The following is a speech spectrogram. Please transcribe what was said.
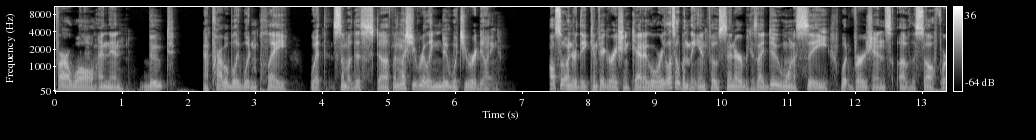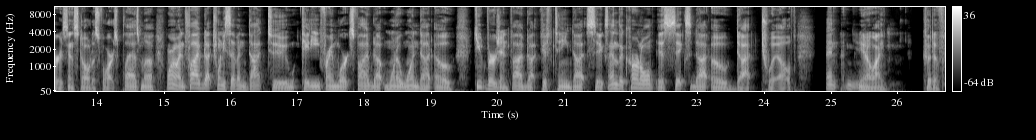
firewall and then boot. I probably wouldn't play with some of this stuff unless you really knew what you were doing. Also, under the configuration category, let's open the Info Center because I do want to see what versions of the software is installed as far as Plasma. We're on 5.27.2, KDE Frameworks 5.101.0, Qt version 5.15.6, and the kernel is 6.0.12. And, you know, I could have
